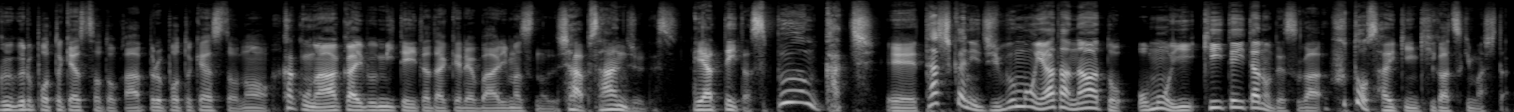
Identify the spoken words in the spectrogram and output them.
Google Podcast とか Apple Podcast の過去のアーカイブ見ていただければありますので、シャープ30です。やっていたスプーン勝ち。えー確かに自分も嫌だなと思い聞いていたのですが、ふと最近気がつきました。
